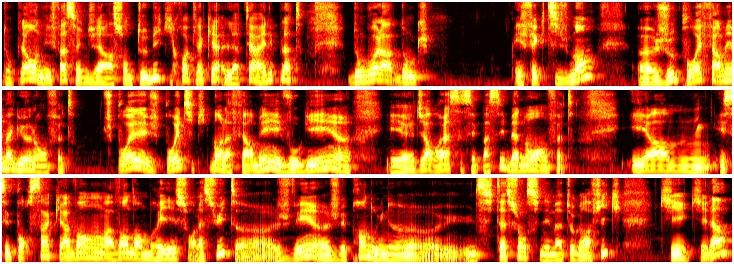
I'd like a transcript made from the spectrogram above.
donc là on est face à une génération de teubés qui croit que la, la Terre elle est plate. Donc voilà, donc effectivement, je pourrais fermer ma gueule en fait je pourrais, je pourrais typiquement la fermer et voguer euh, et euh, dire voilà ça s'est passé, ben non en fait. Et, euh, c'est pour ça qu'avant, avant d'embrayer sur la suite, je vais, je vais prendre une, citation cinématographique qui est, qui est là.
